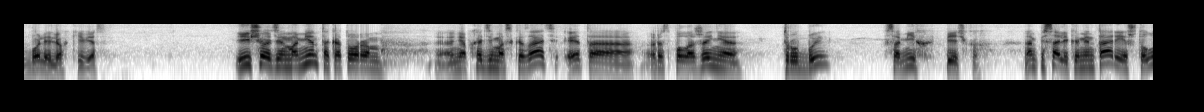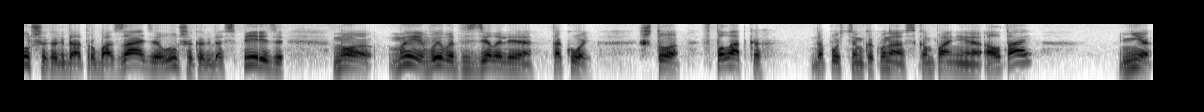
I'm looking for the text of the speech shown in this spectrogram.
более легкий вес. И еще один момент, о котором э, необходимо сказать, это расположение трубы в самих печках. Нам писали комментарии, что лучше, когда труба сзади, лучше, когда спереди. Но мы вывод сделали такой, что в палатках, допустим, как у нас компания «Алтай», не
